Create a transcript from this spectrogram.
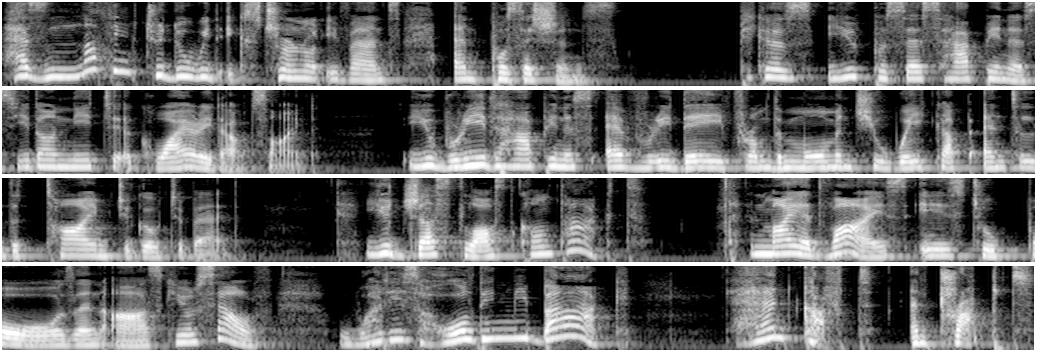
has nothing to do with external events and possessions. Because you possess happiness, you don't need to acquire it outside. You breathe happiness every day from the moment you wake up until the time to go to bed. You just lost contact. And my advice is to pause and ask yourself what is holding me back? Handcuffed and trapped.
